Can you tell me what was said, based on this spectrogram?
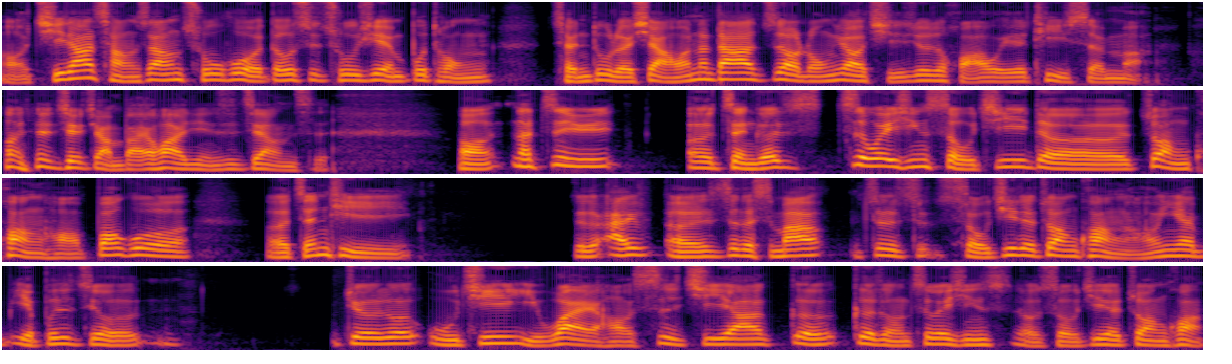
哦，其他厂商出货都是出现不同程度的下滑。那大家知道，荣耀其实就是华为的替身嘛，就讲白话一点是这样子。哦，那至于呃整个智慧型手机的状况哈，包括呃整体这个 i 呃这个 smart 这个手机的状况啊，应该也不是只有，就是说五 G 以外哈，四 G 啊各各种智慧型手手机的状况，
